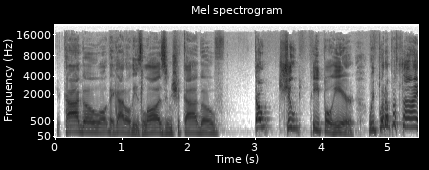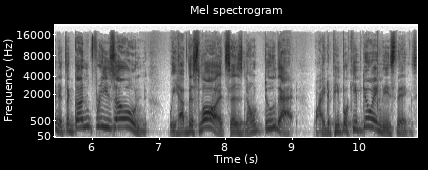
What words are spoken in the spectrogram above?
Chicago. They got all these laws in Chicago. Don't shoot people here. We put up a sign. It's a gun free zone. We have this law. It says don't do that. Why do people keep doing these things?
